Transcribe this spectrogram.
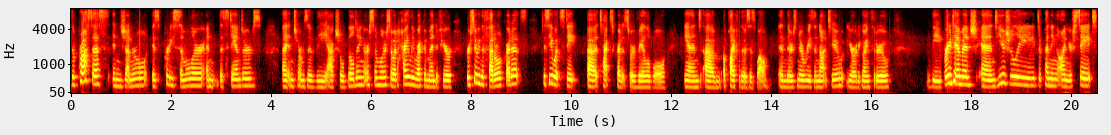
the process in general is pretty similar and the standards uh, in terms of the actual building are similar. So I'd highly recommend if you're pursuing the federal credits to see what state uh, tax credits are available and um, apply for those as well. And there's no reason not to. You're already going through the brain damage and usually depending on your state,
